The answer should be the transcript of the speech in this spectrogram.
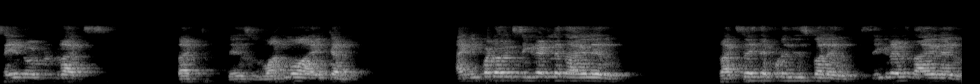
say no to drugs. But there's one more icon ఆయన ఇప్పటివరకు సిగరెట్లే తాగలేదు. డ్రగ్స్ అయితే ఎప్పుడు తీసుకోలేదు. సిగరెట్ తాగలేదు.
